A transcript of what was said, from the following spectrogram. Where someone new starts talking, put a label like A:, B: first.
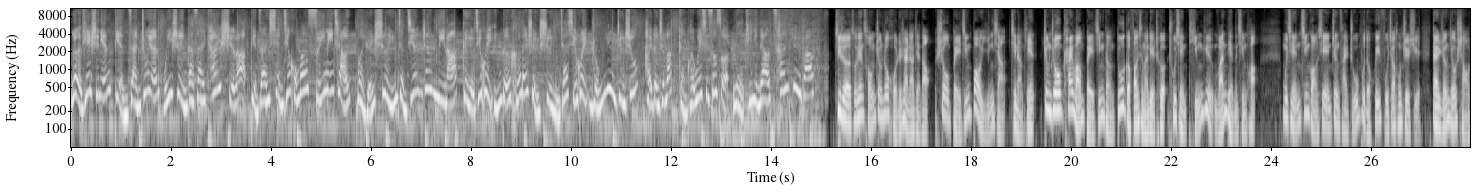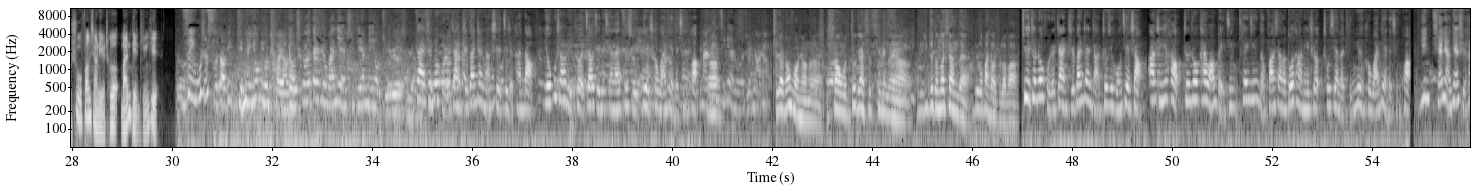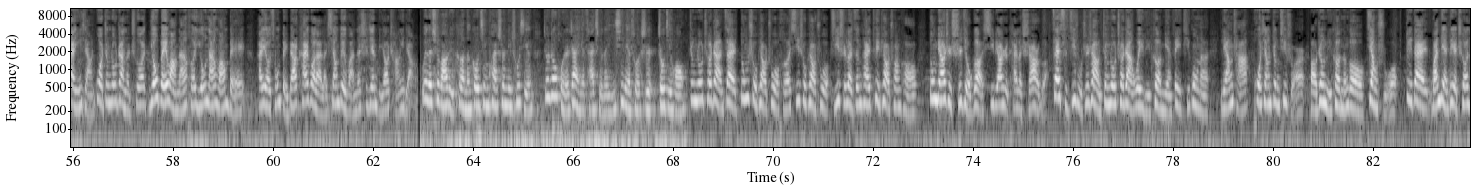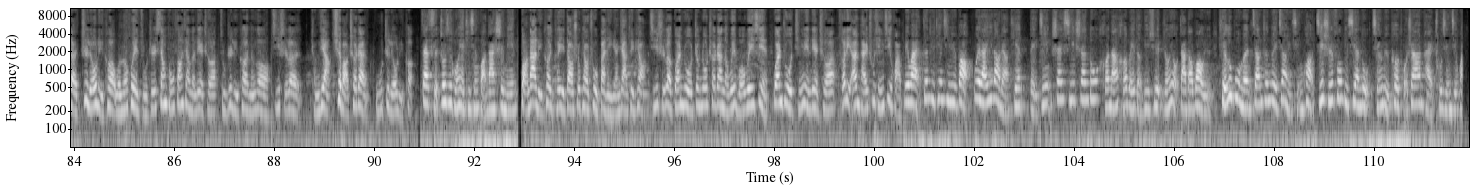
A: 乐天十年点赞中原微摄影大赛开始了，点赞现金红包随你抢，万元摄影奖金任你拿，更有机会赢得河南省摄影家协会荣誉证书。还等什么？赶快微信搜索“乐天饮料”参与吧！
B: 记者昨天从郑州火车站了解到，受北京暴雨影响，近两天郑州开往北京等多个方向的列车出现停运晚点的情况。目前京广线正在逐步的恢复交通秩序，但仍有少数方向列车晚点停运。
C: Z 五十四到底今天有没有车呀？
D: 有车，但是晚点时间没有确定。
E: 在郑州火车站值班站长室，记者看到有不少旅客焦急地前来咨询列车晚点的情况。
D: 买的是几点钟的车票呀？
F: 石家庄方向的，上午九点十七分的呀，一直等到现在，六个半小时了吧？
E: 据郑州火车站值班站长周继红介绍，二十一号郑州开往北京、天津等方向的多趟列车出现了停运和晚点的情况。
G: 因前两天水害影响，过郑州站的车由北往南和由南往北。还有从北边开过来了，相对晚的时间比较长一点。
E: 为了确保旅客能够尽快顺利出行，郑州火车站也采取了一系列措施。周继红，
G: 郑州车站在东售票处和西售票处及时了增开退票窗口，东边是十九个，西边是开了十二个。在此基础之上，郑州车站为旅客免费提供了凉茶、藿香正气水，保证旅客能够降暑。对待晚点列车的滞留旅客，我们会组织相同方向的列车，组织旅客能够及时了乘降，确保车。车站无滞留旅客。
E: 在此，周继红也提醒广大市民，
G: 广大旅客可以到售票处办理原价退票，及时了关注郑州车站的微博、微信，关注停运列车，合理安排出行计划。
E: 另外，根据天气预报，未来一到两天，北京、山西、山东、河南、河北等地区仍有大到暴雨，铁路部门将针对降雨情况及时封闭线路，请旅客妥善安排出行计划。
